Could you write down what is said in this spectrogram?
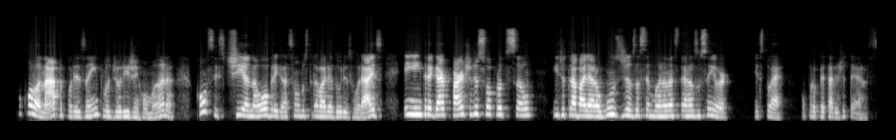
O colonato, por exemplo, de origem romana, consistia na obrigação dos trabalhadores rurais em entregar parte de sua produção e de trabalhar alguns dias da semana nas terras do senhor, isto é, o proprietário de terras.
